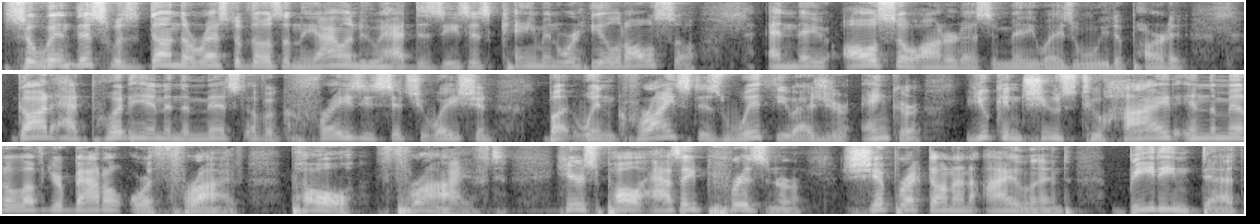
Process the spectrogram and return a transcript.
So when this was done, the rest of those on the island who had diseases came and were healed also. And they also honored us in many ways when we departed. God had put him in the midst of a crazy situation, but when Christ is with you as your anchor, you can choose to hide in the middle of your battle or thrive. Paul thrived. Here's Paul as a prisoner, shipwrecked on an island, beating death,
